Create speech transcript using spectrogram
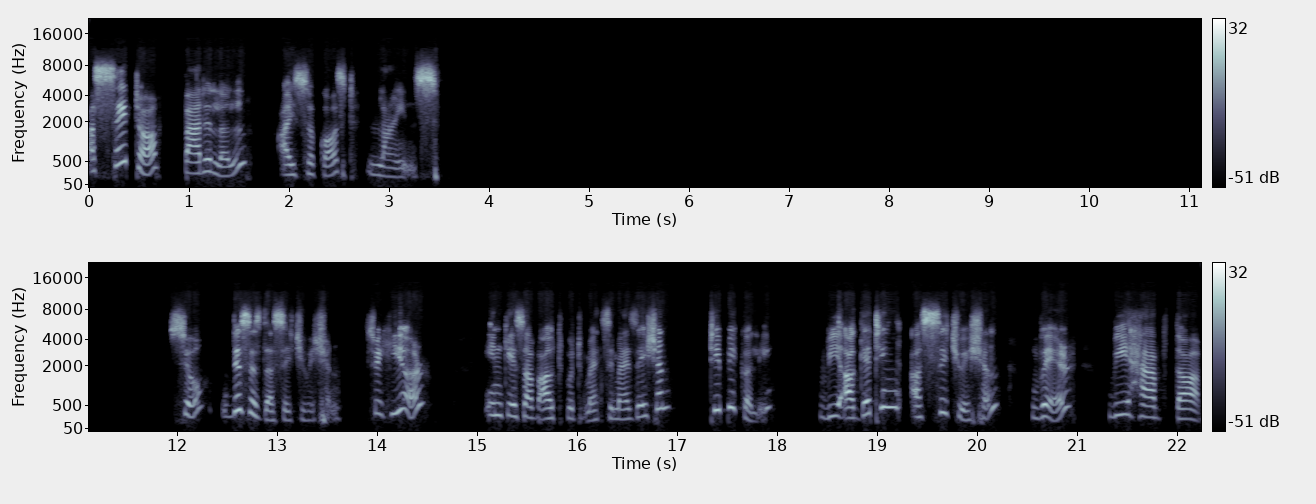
a set of parallel isocost lines. So this is the situation. So here in case of output maximization, typically we are getting a situation where we have the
